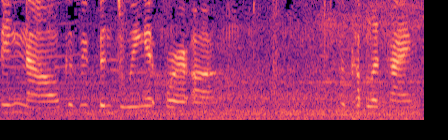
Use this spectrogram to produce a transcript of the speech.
thing now because we've been doing it for um, a couple of times.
